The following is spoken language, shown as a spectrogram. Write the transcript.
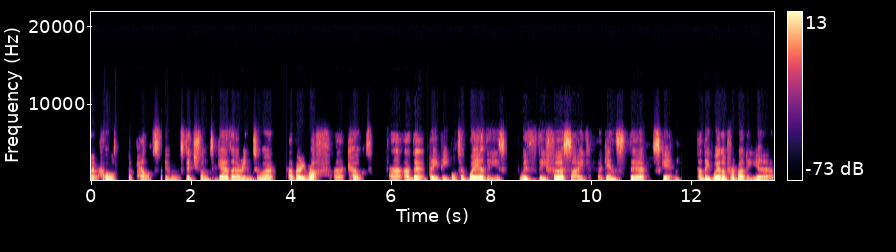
a whole of pelts, they would stitch them together into a, a very rough uh, coat uh, and then pay people to wear these with the fur side against their skin. And they'd wear them for about a year.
